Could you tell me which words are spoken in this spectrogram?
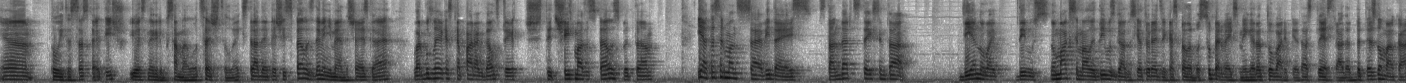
Uh, Tūlīt es saskaitīšu, jo es negribu samēlot. Seši cilvēki strādāja pie šīs spēles, deviņi mēneši aizgāja. Uh, Varbūt liekas, ka pārāk daudz priekš šīs mazas spēles, bet um, jā, tas ir mans uh, vidējais standarts, teiksim tā, vienu vai divus, nu, maksimāli divus gadus. Ja tu redzi, ka spēle būs superveiksmīga, tad tu vari pie tās piestrādāt. Bet es domāju, ka,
